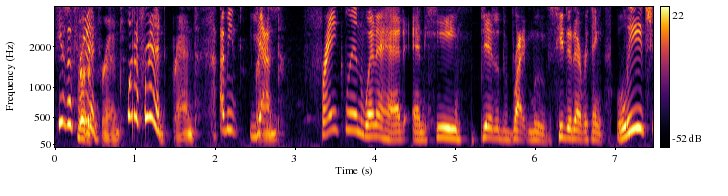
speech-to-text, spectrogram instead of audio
He's a friend. friend. What a friend. Friend. I mean, yes, Franklin went ahead and he did the right moves. He did everything. Leech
